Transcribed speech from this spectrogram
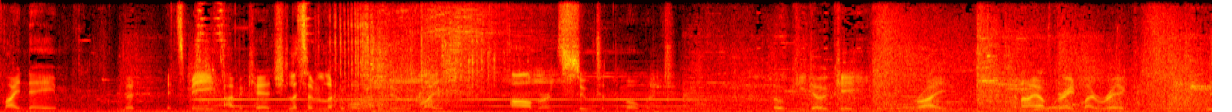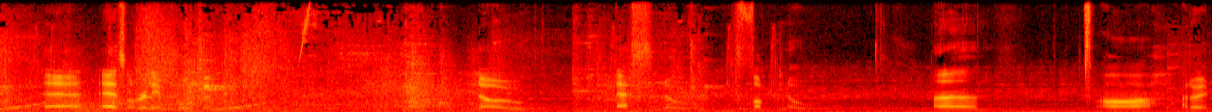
my name, but it's me, I'm a kid. Let's have a look at what we can do with my armor and suit at the moment. Okie dokie. Right, can I upgrade my rig? Air. Air's not really important. No. F no. Fuck no. Um. Ah, uh, I don't.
